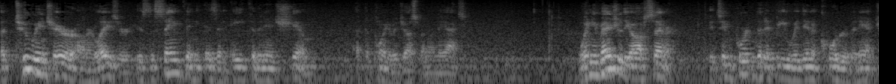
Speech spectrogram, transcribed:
A two-inch error on our laser is the same thing as an eighth of an inch shim at the point of adjustment on the axle. When you measure the off-center, it's important that it be within a quarter of an inch.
